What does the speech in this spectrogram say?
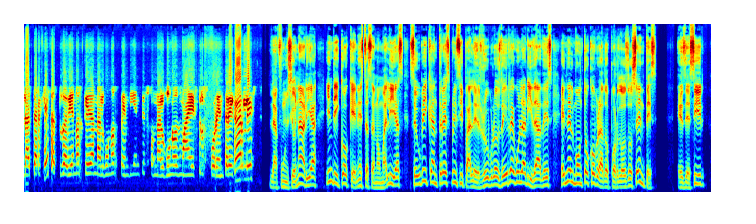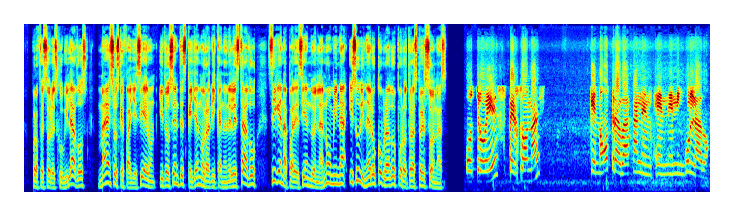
la tarjeta, todavía nos quedan algunos pendientes con algunos maestros por entregarles. La funcionaria indicó que en estas anomalías se ubican tres principales rubros de irregularidades en el monto cobrado por los docentes, es decir, Profesores jubilados, maestros que fallecieron y docentes que ya no radican en el Estado siguen apareciendo en la nómina y su dinero cobrado por otras personas. Otro es personas que no trabajan en, ningún lado,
